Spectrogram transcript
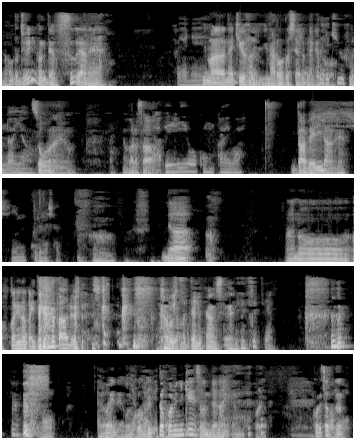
ほんと12分ってすぐやね。早いね。今ね、9分になろうとしてるんだけど。これで9分なんや。そうなんよ。だからさラ、ベリを今回は、ダベリだね。シンプルなしゃうん。じゃあ、あのー、他になんか言いたいことある？彼女の件に関して。面接やん。もう、あやばいね。俺、こう、グッドコミュニケーションじゃないからね、これ。これちょっと、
